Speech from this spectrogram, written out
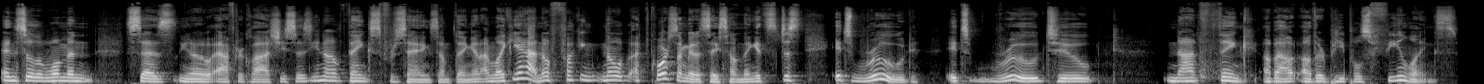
And so the woman says, you know, after class, she says, you know, thanks for saying something. And I'm like, yeah, no fucking, no, of course I'm going to say something. It's just, it's rude. It's rude to not think about other people's feelings.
